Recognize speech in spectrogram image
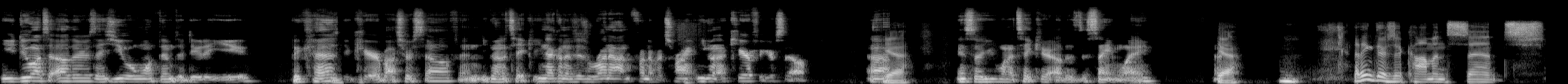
you do unto others as you will want them to do to you because you mm-hmm. care about yourself and you're gonna take. You're not gonna just run out in front of a train. You're gonna care for yourself. Uh, yeah And so you want to take care of others the same way. Yeah. Hmm. I think there's a common sense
